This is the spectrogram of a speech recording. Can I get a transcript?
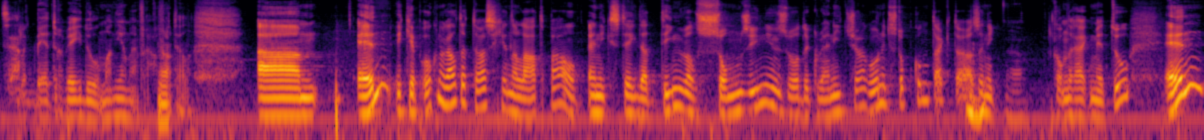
eigenlijk beter wegdoe, maar niet aan mijn vrouw Ja. vertellen. Ehm, en ik heb ook nog altijd thuis geen laadpaal. En ik steek dat ding wel soms in, in zo de granny char, gewoon in het stopcontact thuis. En ik kom er eigenlijk mee toe. En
